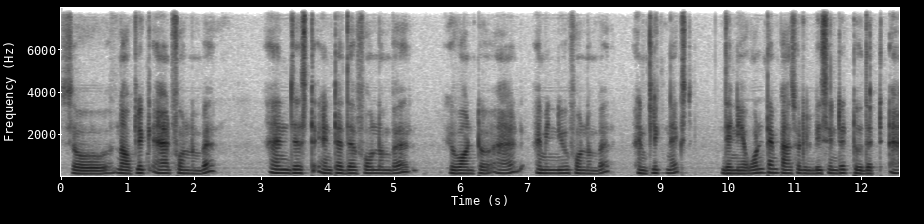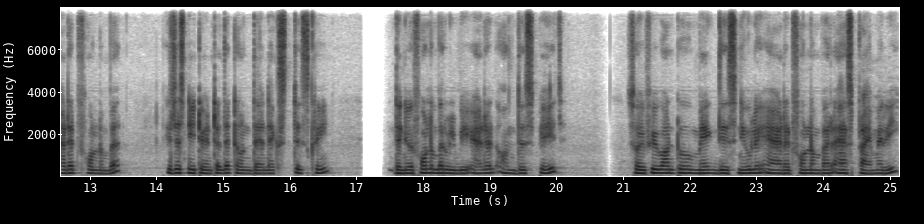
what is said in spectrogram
So now click add phone number and just enter the phone number you want to add I mean new phone number and click next. Then a one-time password will be sent to that added phone number. You just need to enter that on the next screen then your phone number will be added on this page. So if you want to make this newly added phone number as primary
